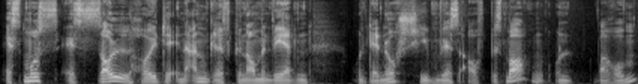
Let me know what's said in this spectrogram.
Es muss, es soll heute in Angriff genommen werden, und dennoch schieben wir es auf bis morgen. Und warum?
